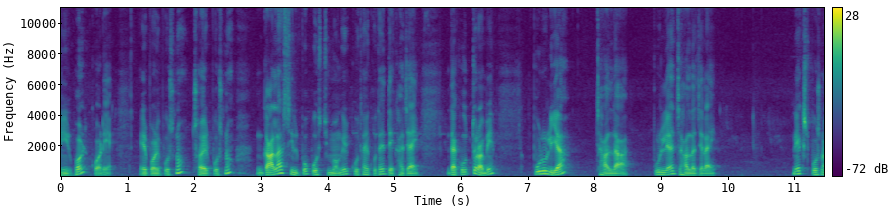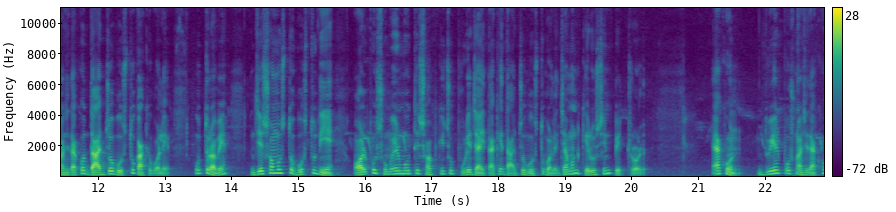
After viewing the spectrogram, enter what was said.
নির্ভর করে। এরপরে প্রশ্ন, ছয়ের প্রশ্ন, গালা শিল্প পশ্চিমবঙ্গের কোথায় কোথায় দেখা যায়? দেখো উত্তর হবে পুরুলিয়া, ঝালদা পুরুলিয়া, ঝালদা জেলায়। নেক্সট প্রশ্ন আছে, দেখো দাহ্য বস্তু কাকে বলে? উত্তর হবে যে সমস্ত বস্তু দিয়ে অল্প সময়ের মধ্যে সব কিছু পুড়ে যায় তাকে দাহ্য বস্তু বলে, যেমন কেরোসিন, পেট্রোল। এখন দুইয়ের প্রশ্ন আছে, দেখো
